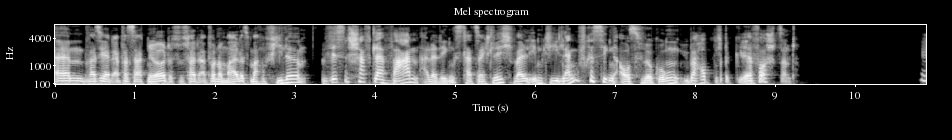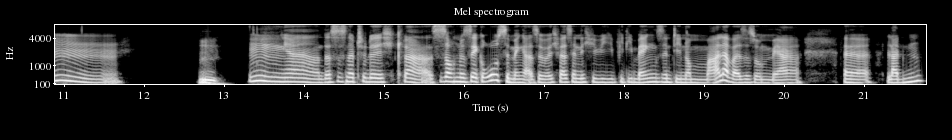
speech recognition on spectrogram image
Ähm, weil sie halt einfach sagt, ja, das ist halt einfach normal, das machen viele. Wissenschaftler waren allerdings tatsächlich, weil eben die langfristigen Auswirkungen überhaupt nicht erforscht sind. Hm. Hm. Hm, ja, das ist natürlich klar. Es ist auch eine sehr große Menge. Also ich weiß ja nicht, wie, wie die Mengen sind, die normalerweise so im Meer äh, landen.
